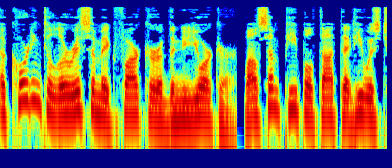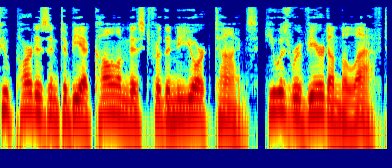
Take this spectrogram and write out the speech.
According to Larissa MacFarquhar of The New Yorker, while some people thought that he was too partisan to be a columnist for The New York Times, he was revered on the left.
